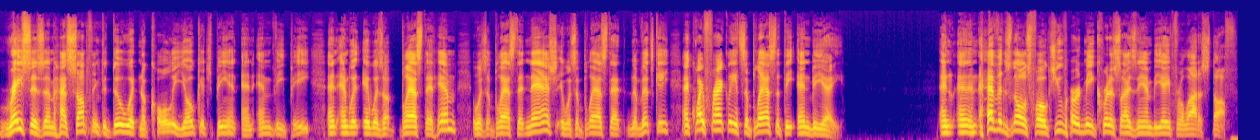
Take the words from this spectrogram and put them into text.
racism has something to do with Nikola Jokic being an MVP. And, and it was a blast at him. It was a blast at Nash. It was a blast at Nowitzki. And quite frankly, it's a blast at the NBA. And, and heavens knows, folks, you've heard me criticize the NBA for a lot of stuff.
